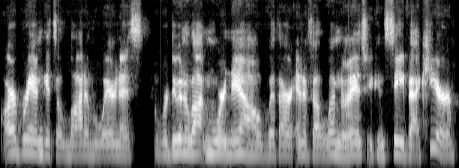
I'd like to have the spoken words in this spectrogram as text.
our brand gets a lot of awareness. We're doing a lot more now with our NFL alumni, as you can see back here,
